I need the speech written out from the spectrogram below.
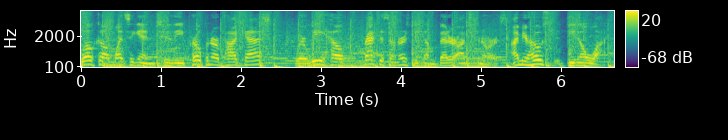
Welcome once again to the Propreneur Podcast, where we help practice owners become better entrepreneurs. I'm your host, Dino Watt.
